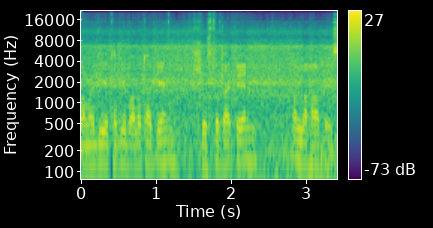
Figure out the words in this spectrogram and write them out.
সময় দিয়ে থাকি। ভালো থাকেন, সুস্থ থাকেন। আল্লাহ হাফেজ।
